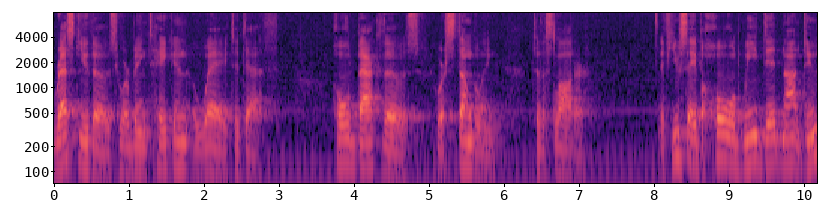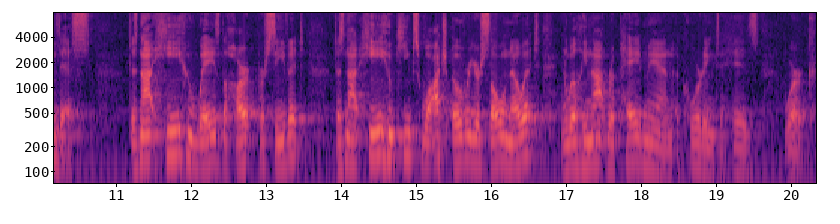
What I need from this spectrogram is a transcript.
Rescue those who are being taken away to death. Hold back those who are stumbling to the slaughter. If you say, Behold, we did not do this, does not he who weighs the heart perceive it? Does not he who keeps watch over your soul know it? And will he not repay man according to his work?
